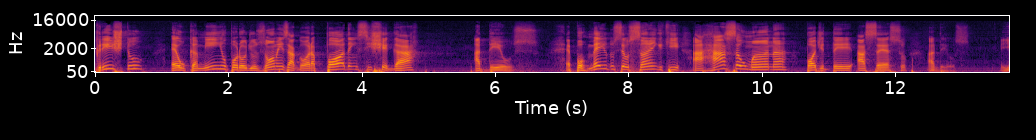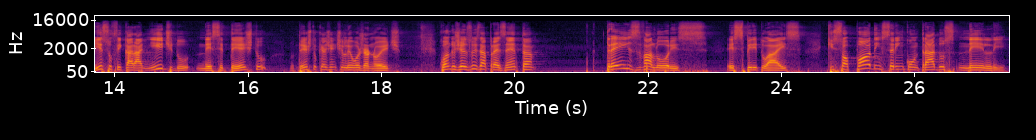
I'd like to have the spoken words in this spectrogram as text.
Cristo é o caminho por onde os homens agora podem se chegar a Deus. É por meio do seu sangue que a raça humana pode ter acesso a Deus. E isso ficará nítido nesse texto, no texto que a gente leu hoje à noite, quando Jesus apresenta três valores espirituais que só podem ser encontrados nele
